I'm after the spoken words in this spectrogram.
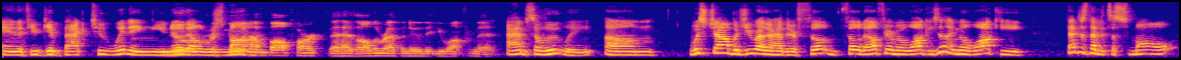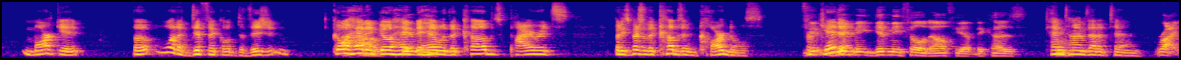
And if you get back to winning, you know New- they'll respond. enough ballpark that has all the revenue that you want from it. Absolutely. Um, which job would you rather have there, Philadelphia or Milwaukee? Something like Milwaukee, not just that it's a small market, but what a difficult division. Go ahead and go head to head with the Cubs, Pirates, but especially the Cubs and Cardinals. Give- Forget give it. Me, give me Philadelphia because Ten times out of ten. Right.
